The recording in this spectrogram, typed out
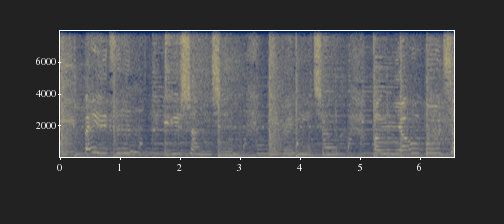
一辈子，一生情，一杯酒。朋友不曾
